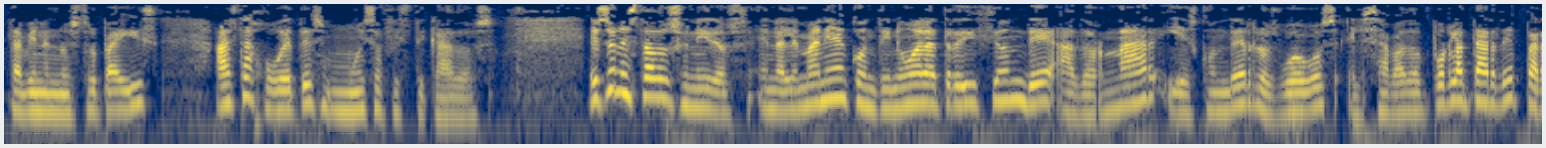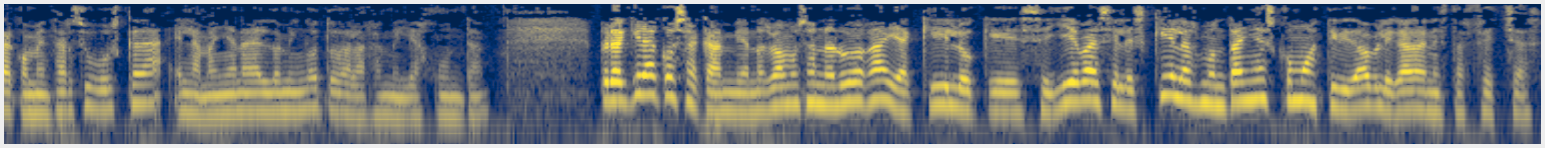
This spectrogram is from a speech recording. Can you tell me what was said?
también en nuestro país, hasta juguetes muy sofisticados. Eso en Estados Unidos. En Alemania continúa la tradición de adornar y esconder los huevos el sábado por la tarde para comenzar su búsqueda en la mañana del domingo toda la familia junta. Pero aquí la cosa cambia. Nos vamos a Noruega y aquí lo que se lleva es el esquí en las montañas como actividad obligada en estas fechas.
